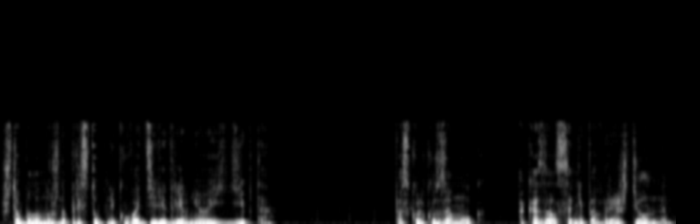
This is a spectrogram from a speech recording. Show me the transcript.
Что было нужно преступнику в отделе Древнего Египта? Поскольку замок оказался неповрежденным,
